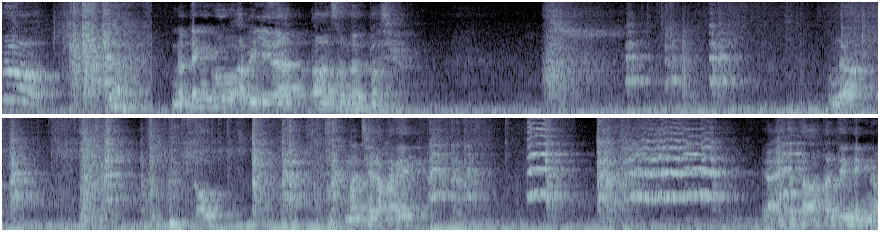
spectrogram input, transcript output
No. No tengo habilidad avanzando despacio. No. No. Manché la pared. Ya, esto está bastante indigno.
